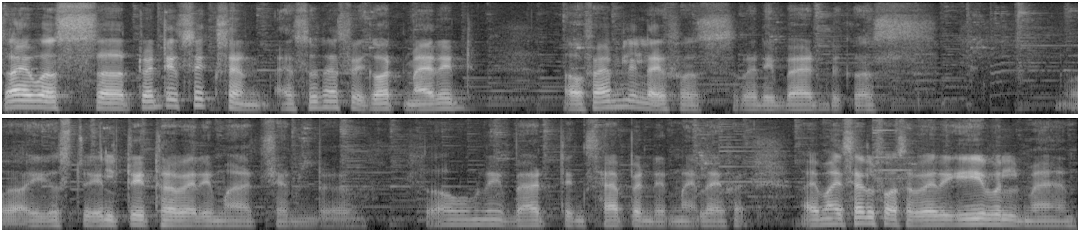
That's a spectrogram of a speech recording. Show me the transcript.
So I was uh, 26 and as soon as we got married, our family life was very bad because I used to ill-treat her very much and uh, so many bad things happened in my life. I, I myself was a very evil man.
